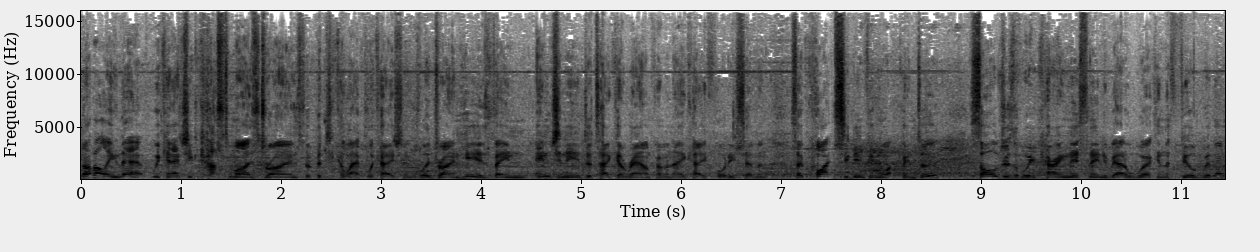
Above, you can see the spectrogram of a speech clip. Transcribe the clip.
Not only that, we can actually customise drones for particular applications. The drone here has been engineered to take a round from an AK-47. So quite significant what we can do. Soldiers that will be carrying this, need to be able to work in the field with them,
